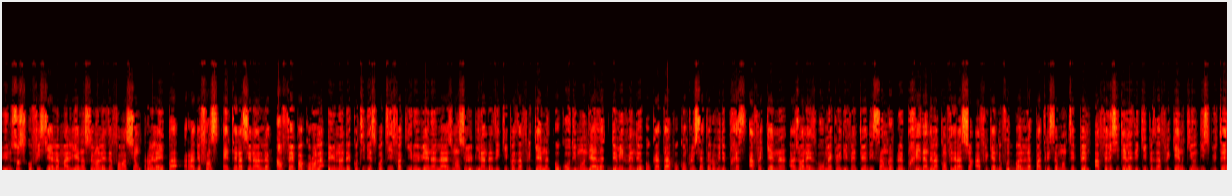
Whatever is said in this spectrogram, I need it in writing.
une source officielle malienne selon les informations relayées par Radio France Internationale. Enfin, parcourons la une des quotidiens sportifs qui reviennent largement sur le bilan des équipes africaines au cours du mondial 2022 au Qatar pour conclure cette revue de presse africaine. À Johannesburg, mercredi 21 décembre, le président de la Confédération africaine de football, Patrice Montepe, a félicité les équipes africaines qui ont disputé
